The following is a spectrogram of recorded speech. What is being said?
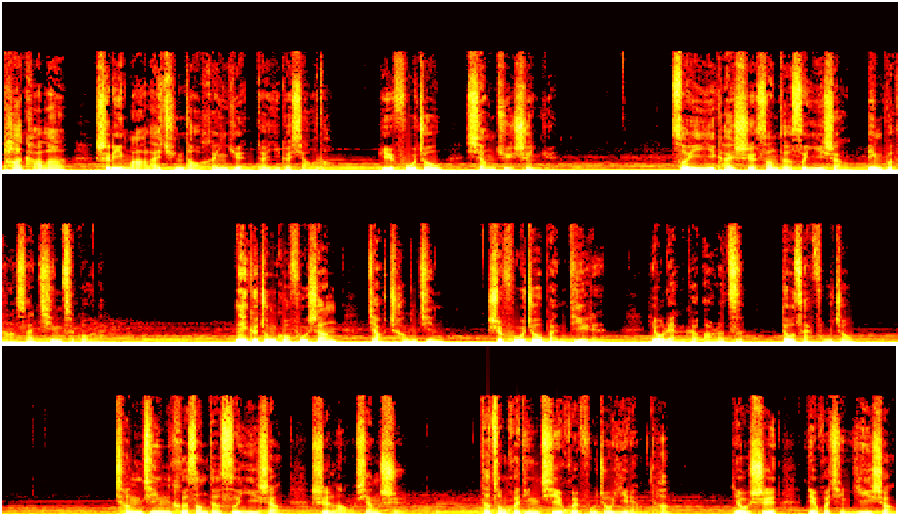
塔卡拉是离马来群岛很远的一个小岛，与福州相距甚远，所以一开始桑德斯医生并不打算亲自过来。那个中国富商叫程金，是福州本地人，有两个儿子。都在福州。程金和桑德斯医生是老相识，他总会定期回福州一两趟，有时便会请医生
